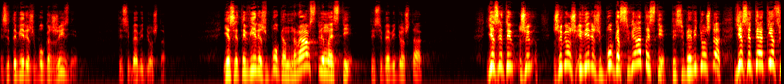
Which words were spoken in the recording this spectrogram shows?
Если ты веришь в Бога жизни, ты себя ведешь так. Если ты веришь в Бога нравственности, ты себя ведешь так. Если ты живешь и веришь в Бога святости, ты себя ведешь так. Если ты отец,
